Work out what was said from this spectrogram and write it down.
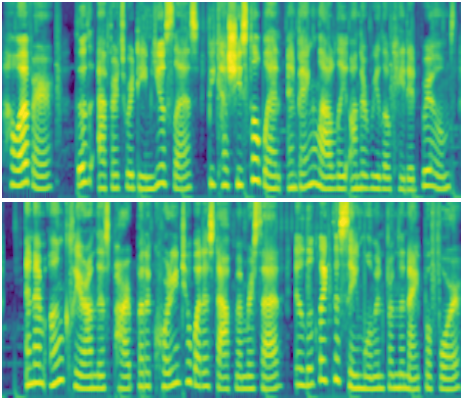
However, those efforts were deemed useless because she still went and banged loudly on the relocated rooms. And I'm unclear on this part, but according to what a staff member said, it looked like the same woman from the night before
